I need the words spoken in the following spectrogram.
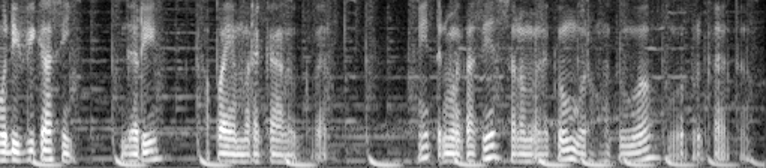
modifikasi dari apa yang mereka lakukan. Ini terima kasih. Assalamualaikum warahmatullahi wabarakatuh.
